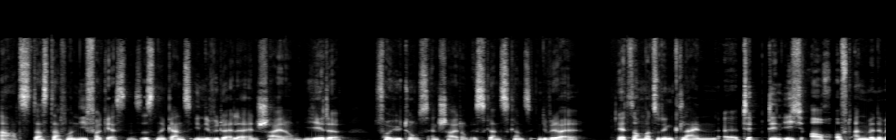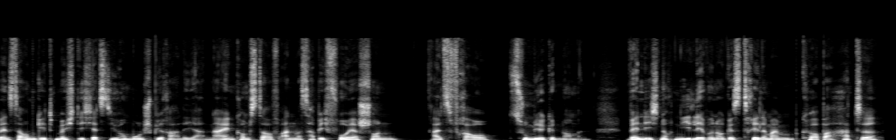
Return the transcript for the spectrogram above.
Arzt. Das darf man nie vergessen. Es ist eine ganz individuelle Entscheidung. Jede Verhütungsentscheidung ist ganz, ganz individuell. Jetzt nochmal zu dem kleinen äh, Tipp, den ich auch oft anwende, wenn es darum geht, möchte ich jetzt die Hormonspirale? Ja, nein. Kommt es darauf an, was habe ich vorher schon als Frau zu mir genommen. Wenn ich noch nie Levonorgestrel in meinem Körper hatte,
